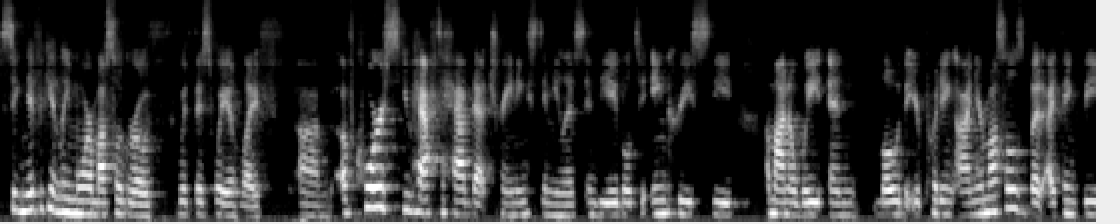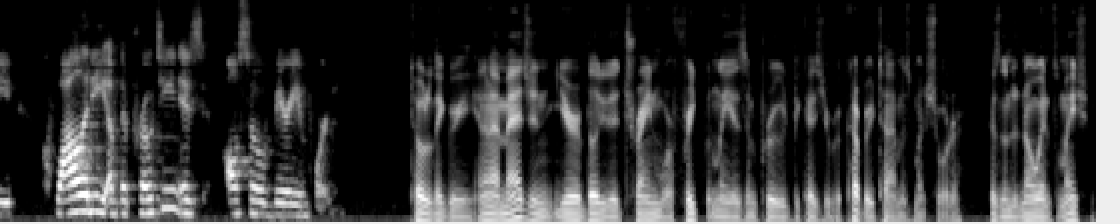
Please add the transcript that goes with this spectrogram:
significantly more muscle growth with this way of life um, of course, you have to have that training stimulus and be able to increase the amount of weight and load that you're putting on your muscles. But I think the quality of the protein is also very important. Totally agree. And I imagine your ability to train more frequently is improved because your recovery time is much shorter because there's no inflammation.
